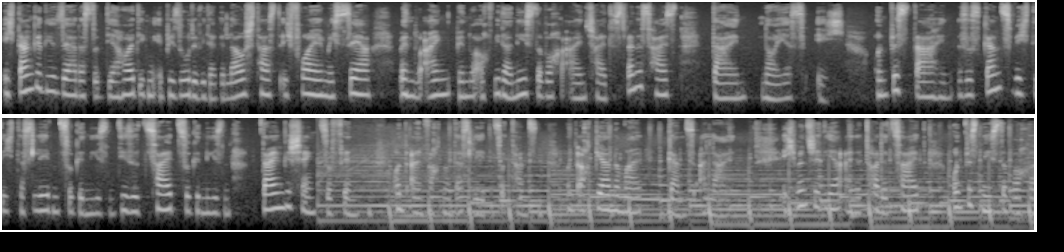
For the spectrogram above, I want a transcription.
Ich danke dir sehr, dass du der heutigen Episode wieder gelauscht hast. Ich freue mich sehr, wenn du, ein, wenn du auch wieder nächste Woche einschaltest, wenn es heißt Dein neues Ich. Und bis dahin ist es ganz wichtig, das Leben zu genießen, diese Zeit zu genießen, dein Geschenk zu finden und einfach nur das Leben zu tanzen und auch gerne mal ganz allein. Ich wünsche dir eine tolle Zeit und bis nächste Woche,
